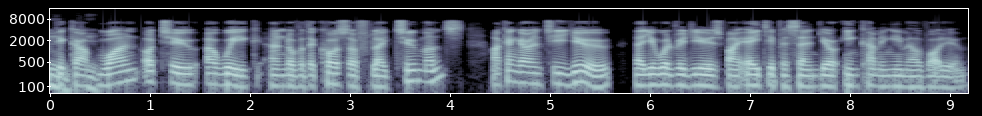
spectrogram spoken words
Mm. Pick up one or two a week. And over the course of like two months, I can guarantee you that you will reduce by 80% your incoming email volume,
